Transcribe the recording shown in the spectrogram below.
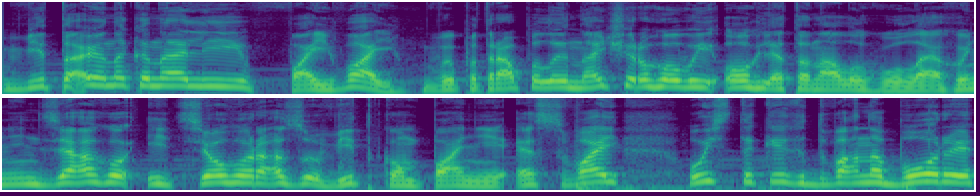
Вітаю на каналі Файвай. Ви потрапили на черговий огляд аналогу Lego Ninjago, і цього разу від компанії SY ось таких два набори.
